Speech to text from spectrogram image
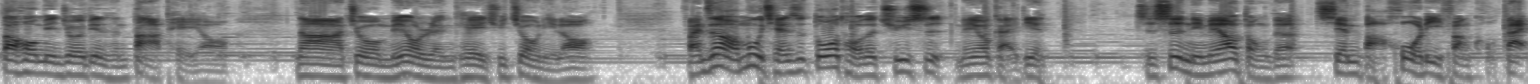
到后面就会变成大赔哦，那就没有人可以去救你喽。反正啊，目前是多头的趋势没有改变，只是你们要懂得先把获利放口袋，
